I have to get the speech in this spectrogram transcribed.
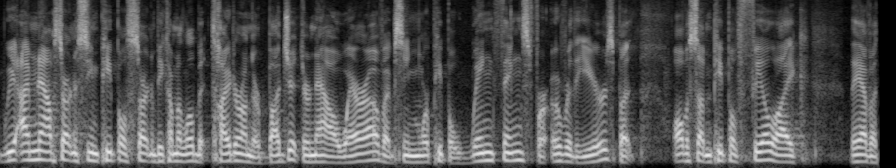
We, I'm now starting to see people starting to become a little bit tighter on their budget. They're now aware of. I've seen more people wing things for over the years, but all of a sudden people feel like they have a,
